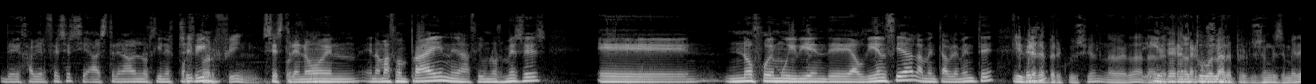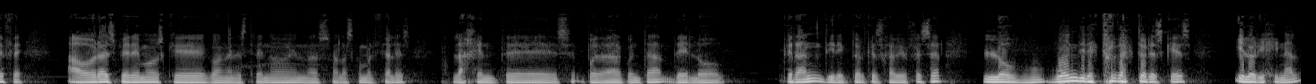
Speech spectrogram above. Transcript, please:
de Javier Fesser se ha estrenado en los cines por sí, fin. Por fin se estrenó En, en, Amazon Prime hace unos meses. Eh, no fue muy bien de audiencia, lamentablemente. Y de repercusión, la verdad. La, no tuvo la repercusión que se merece. Ahora esperemos que con el estreno en las salas comerciales la gente se pueda dar cuenta de lo gran director que es Javier Fesser, lo buen director de actores que es y lo original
